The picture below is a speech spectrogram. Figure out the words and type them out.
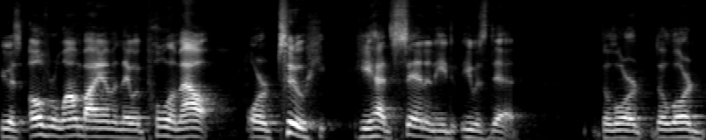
he was overwhelmed by him and they would pull him out, or two, he, he had sin and he, he was dead. The Lord, the Lord,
